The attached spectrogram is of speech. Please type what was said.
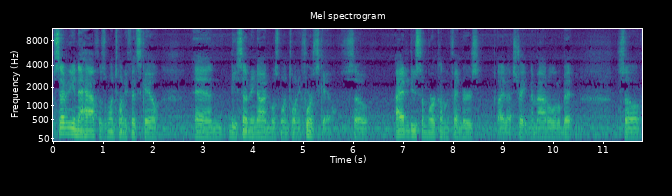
70 and a half was 125th scale, and the 79 was 124th scale. So I had to do some work on the fenders. I had to straighten them out a little bit. So,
